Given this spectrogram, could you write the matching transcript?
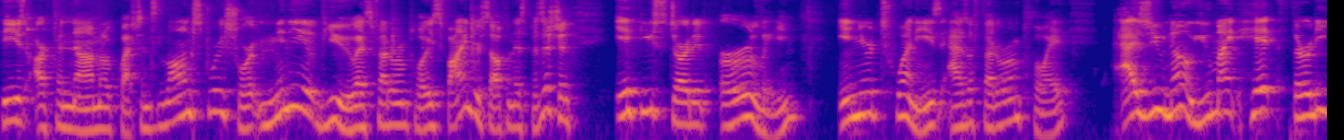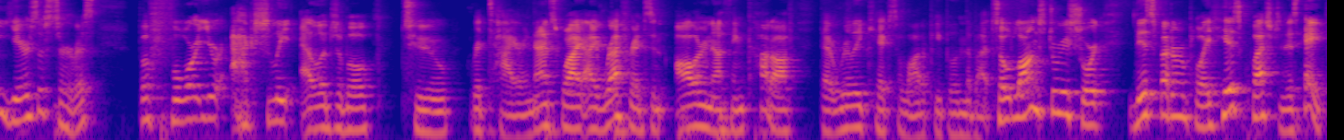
These are phenomenal questions. Long story short, many of you as federal employees find yourself in this position if you started early in your 20s as a federal employee. As you know, you might hit 30 years of service before you're actually eligible to retire. And that's why I referenced an all or nothing cutoff that really kicks a lot of people in the butt. So, long story short, this federal employee, his question is Hey,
